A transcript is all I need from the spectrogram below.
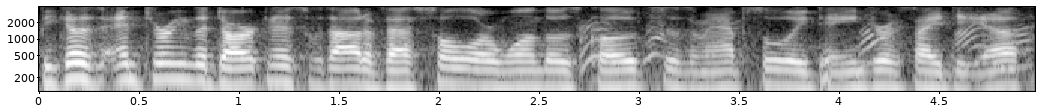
Because entering the darkness without a vessel or one of those cloaks is an absolutely dangerous idea,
